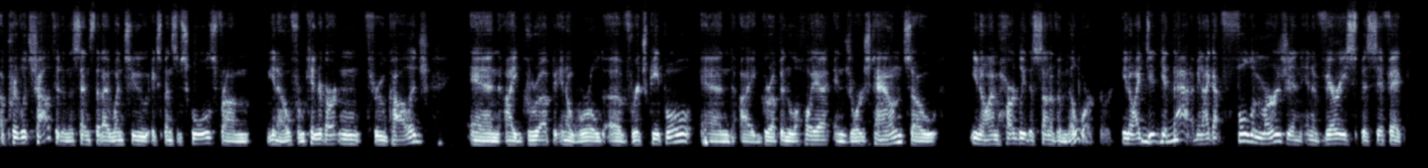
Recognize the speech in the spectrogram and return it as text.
a privileged childhood in the sense that i went to expensive schools from you know from kindergarten through college and i grew up in a world of rich people and i grew up in la jolla and georgetown so you know i'm hardly the son of a mill worker you know i did get Mhm. that i mean i got full immersion in a very specific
